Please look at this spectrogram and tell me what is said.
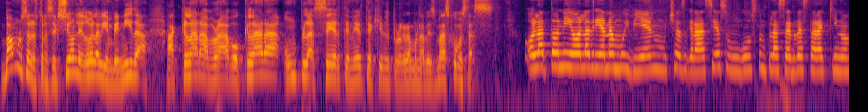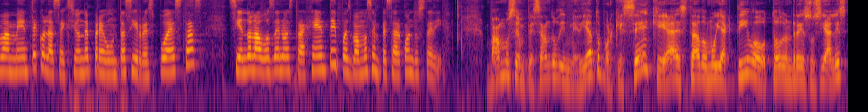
Vamos a nuestra sección. Le doy la bienvenida a Clara Bravo. Clara, un placer tenerte aquí en el programa una vez más. ¿Cómo estás? Hola Tony, hola Adriana, muy bien, muchas gracias. Un gusto, un placer de estar aquí nuevamente con la sección de preguntas y respuestas, siendo la voz de nuestra gente y pues vamos a empezar cuando usted diga. Vamos empezando de inmediato porque sé que ha estado muy activo todo en redes sociales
